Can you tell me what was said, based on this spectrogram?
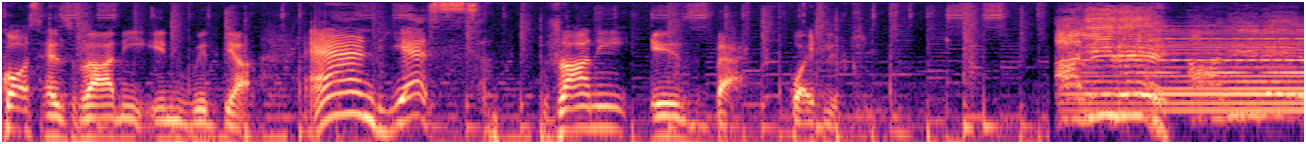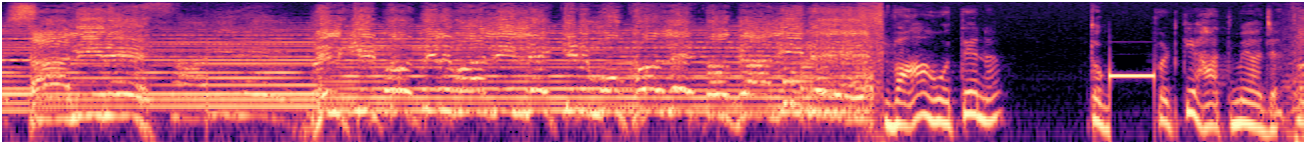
course has Rani in Vidya. And yes, Rani is back, quite literally. वहाँ होते ना तो फट के हाथ में आ जाते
